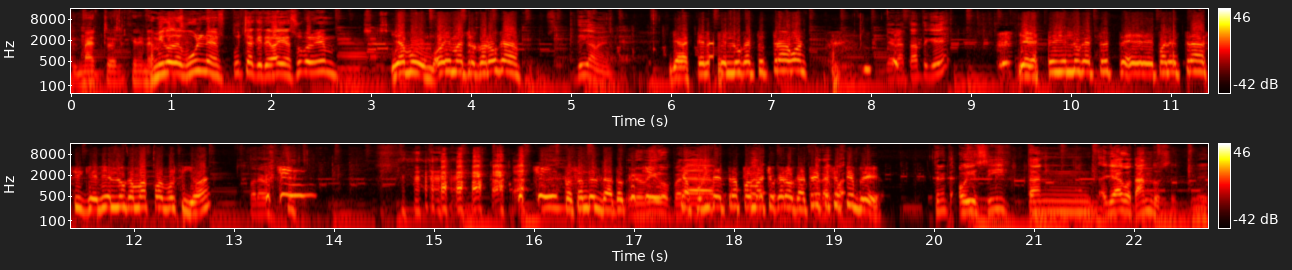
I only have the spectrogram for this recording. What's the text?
el maestro general. Amigo de Bulnes, pucha, que te vaya súper bien. Ya, pum. Oye, maestro Caroca, Dígame, ya gasté las 100 lucas en tu entrada, weón. ¿ya gastaste qué? Ya gasté 10 lucas en tu- eh, para la entrada, así que 10 lucas más para el bolsillo, ¿eh? Para... Pasando el dato. Pero, amigo, para- entrada para para- macho Caroca, 30 de septiembre. 30 Oye, sí, están ya agotándose. de.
